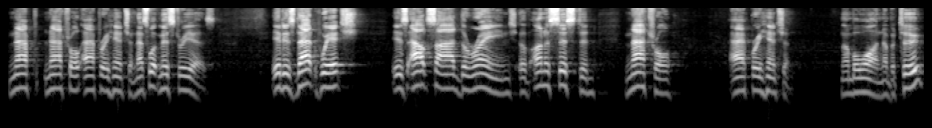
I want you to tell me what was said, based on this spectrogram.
nat- natural apprehension, that's what mystery is. It is that which is outside the range of unassisted natural apprehension. Number one. Number two,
